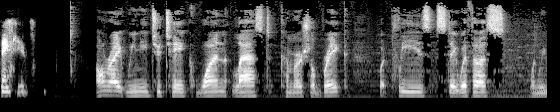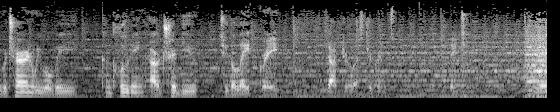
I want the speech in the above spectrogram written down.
Thank you. All right, we need to take one last commercial break, but please stay with us. When we return, we will be concluding our tribute to the late, great Dr. Lester Grinspoon. Stay tuned.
